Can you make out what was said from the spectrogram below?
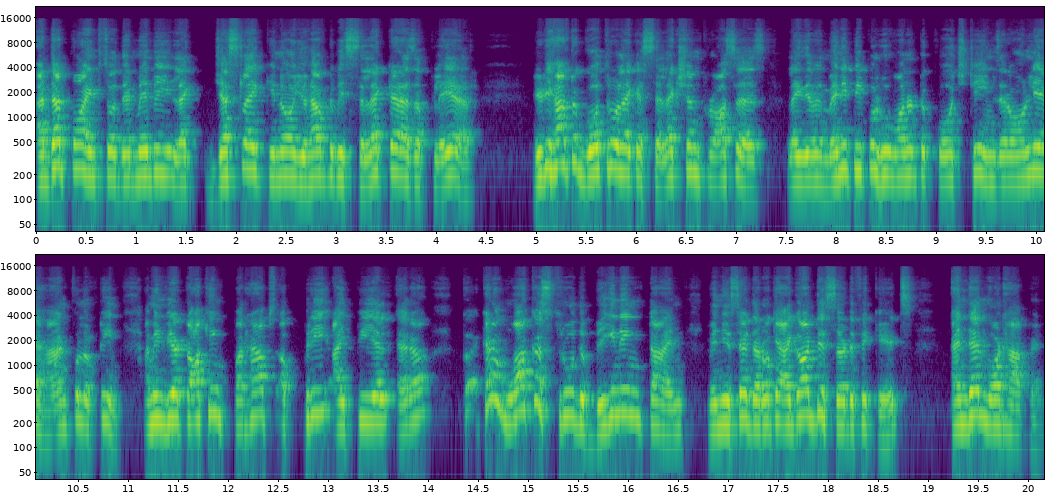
at that point, so there may be like just like you know you have to be selected as a player. Did you have to go through like a selection process? Like there were many people who wanted to coach teams. There are only a handful of teams. I mean, we are talking perhaps a pre-IPL era. Kind of walk us through the beginning time when you said that okay, I got these certificates, and then what happened?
